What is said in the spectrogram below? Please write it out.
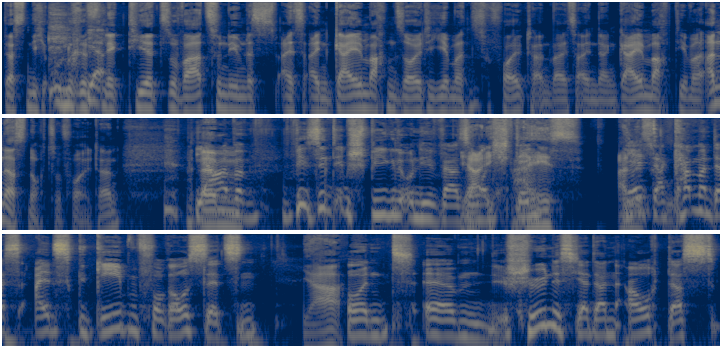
das nicht unreflektiert ja. so wahrzunehmen, dass es als ein geil machen sollte, jemanden zu foltern, weil es einen dann geil macht, jemand anders noch zu foltern. Ja, ähm, aber wir sind im Spiegeluniversum. Ja, ich, ich weiß. Denk, ja, da kann man das als gegeben voraussetzen. Ja. Und ähm, schön ist ja dann auch, dass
